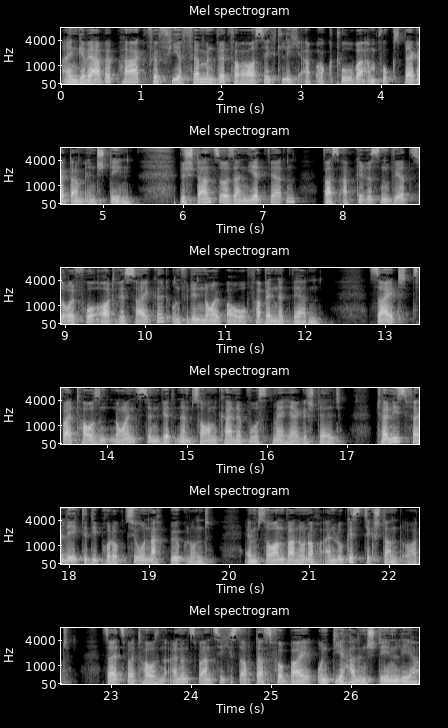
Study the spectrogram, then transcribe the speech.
Ein Gewerbepark für vier Firmen wird voraussichtlich ab Oktober am Fuchsberger Damm entstehen. Bestand soll saniert werden, was abgerissen wird, soll vor Ort recycelt und für den Neubau verwendet werden. Seit 2019 wird in Emshorn keine Wurst mehr hergestellt. Tönnies verlegte die Produktion nach Böglund. Emshorn war nur noch ein Logistikstandort. Seit 2021 ist auch das vorbei und die Hallen stehen leer.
